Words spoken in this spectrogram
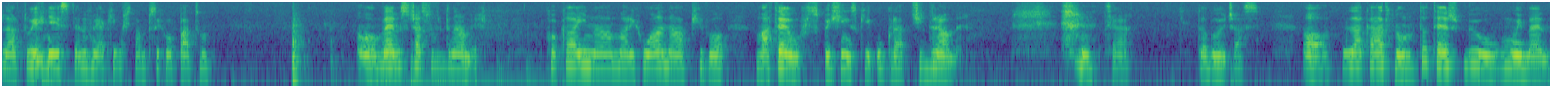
Żartuję, nie jestem jakimś tam psychopatą. O, mem z czasów dramy. Kokaina, marihuana, piwo. Mateusz Spysiński ukradł ci dramę. Ta, to były czasy. O, Lakarnum to też był mój mem.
